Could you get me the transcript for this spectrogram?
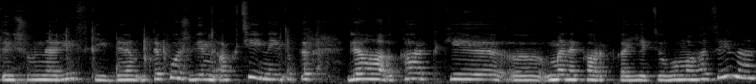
той, що в нарізці йде. Також він акційний. Тобто для картки, е, у мене картка є цього магазина.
